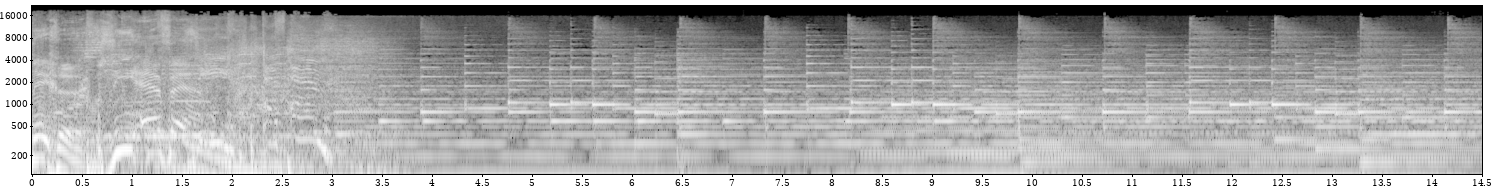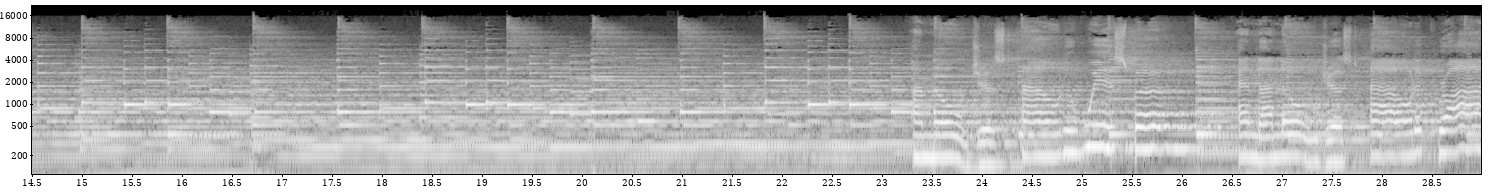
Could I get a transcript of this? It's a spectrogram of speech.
106.9 ZFN just how to whisper and I know just how to cry.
